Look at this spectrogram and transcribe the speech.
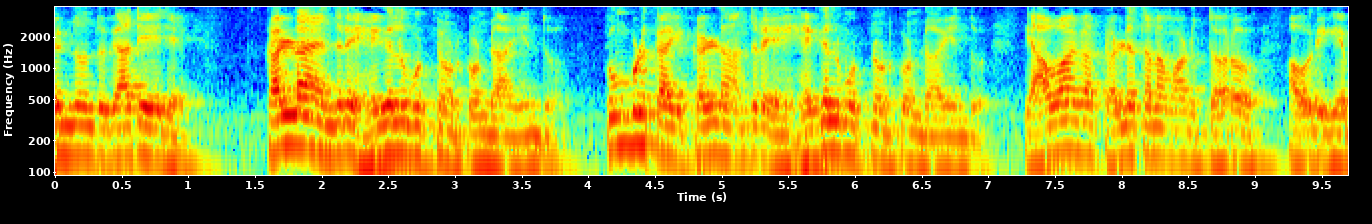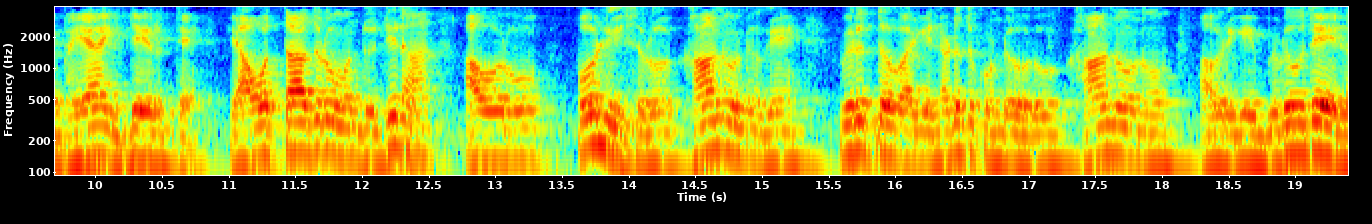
ಇನ್ನೊಂದು ಗಾದೆ ಇದೆ. ಕಳ್ಳ ಎಂದರೆ ಹೆಗಲು ಮುಟ್ಟು ನೋಡ್ಕೊಂಡ ಎಂದು. ಕುಂಬಳಕಾಯಿ ಕಳ್ಳ ಅಂದರೆ ಹೆಗಲು ಮುಟ್ಟು ನೋಡಿಕೊಂಡ ಎಂದು. ಯಾವಾಗ ಕಳ್ಳತನ ಮಾಡುತ್ತಾರೋ ಅವರಿಗೆ ಭಯ ಇದ್ದೇ ಇರುತ್ತೆ. ಯಾವತ್ತಾದರೂ ಒಂದು ದಿನ ಅವರು ಪೊಲೀಸರು ಕಾನೂನಿಗೆ ವಿರುದ್ಧವಾಗಿ ನಡೆದುಕೊಂಡವರು ಕಾನೂನು ಅವರಿಗೆ ಬಿಡುವುದೇ ಇಲ್ಲ.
